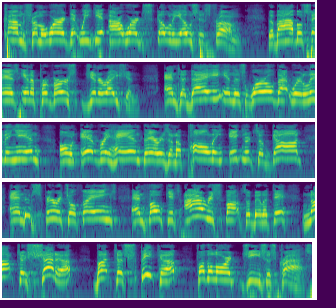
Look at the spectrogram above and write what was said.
comes from a word that we get our word scoliosis from. The Bible says in a perverse generation. And today in this world that we're living in, on every hand there is an appalling ignorance of God and of spiritual things. And folk, it's our responsibility not to shut up, but to speak up for the Lord Jesus Christ.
